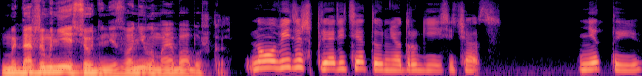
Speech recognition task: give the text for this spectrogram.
Мы, даже мне сегодня не звонила моя бабушка. Ну, видишь, приоритеты у нее другие сейчас. Не ты.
